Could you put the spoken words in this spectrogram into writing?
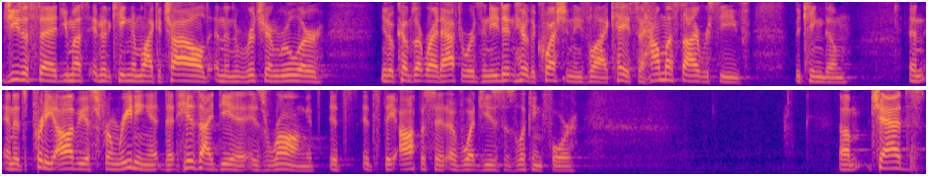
Jesus said, You must enter the kingdom like a child. And then the rich young ruler, you know, comes up right afterwards and he didn't hear the question. He's like, Hey, so how must I receive the kingdom? And, and it's pretty obvious from reading it that his idea is wrong. It, it's, it's the opposite of what Jesus is looking for. Um, Chad's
